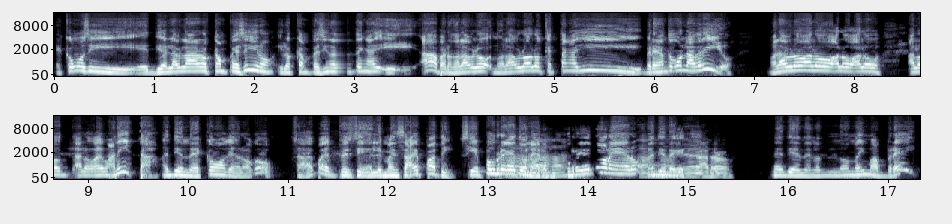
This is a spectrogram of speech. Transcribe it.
es como si eh, Dios le hablara a los campesinos y los campesinos estén ahí. Y, ah, pero no le habló, no le habló a los que están allí bregando con ladrillos. No le habló a los, a los, a los, a los, a los ebanistas, ¿me entiendes? Es como que loco, ¿sabes? Pues, pues, si el mensaje es para ti, si es para un reggaetonero, Ajá. un reggaetonero, Ajá, ¿me entiendes? Claro, ¿Me entiendes? No, no, no hay más break.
